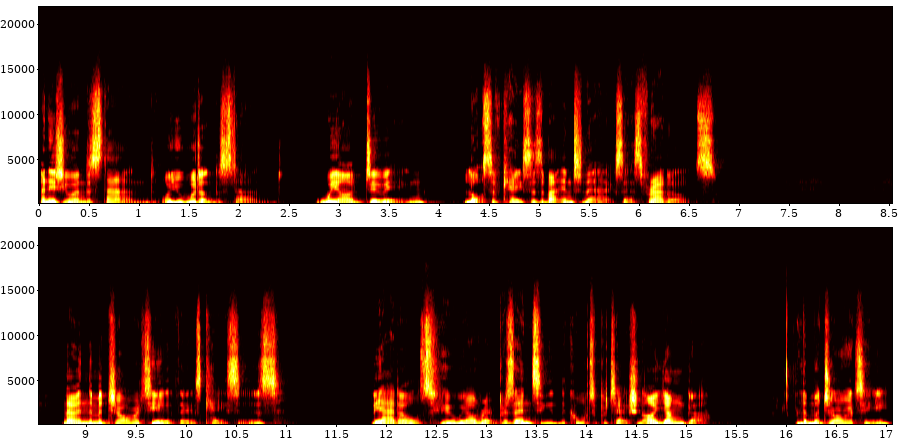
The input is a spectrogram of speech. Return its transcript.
and as you understand, or you would understand, we are doing lots of cases about internet access for adults. Now, in the majority of those cases, the adults who we are representing in the Court of Protection are younger. The majority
